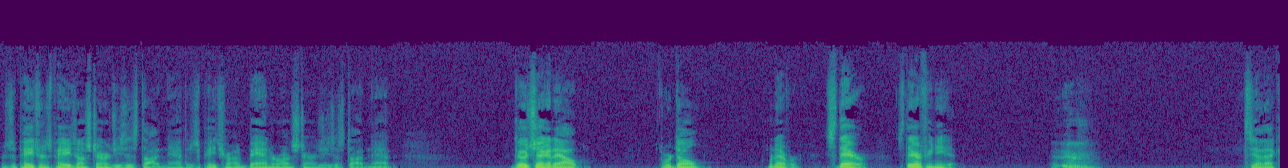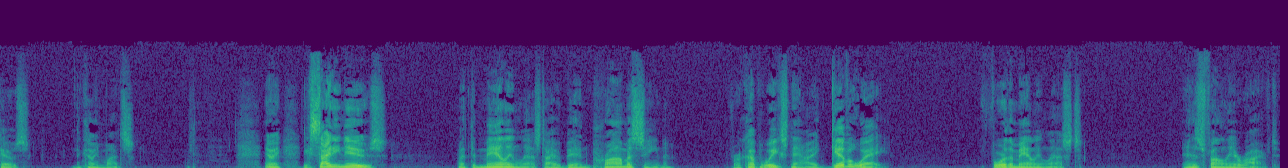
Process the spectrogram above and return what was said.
There's a patrons page on stonerjesus.net. There's a Patreon banner on stonerjesus.net. Go check it out. Or don't. Whatever. It's there. It's there if you need it. See how that goes. In the coming months. Anyway, exciting news about the mailing list. I've been promising for a couple weeks now a giveaway for the mailing list, and it's finally arrived.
